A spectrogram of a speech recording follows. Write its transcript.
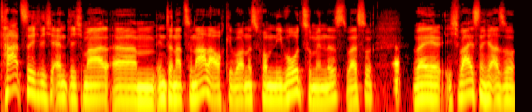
tatsächlich endlich mal ähm, internationaler auch geworden ist, vom Niveau zumindest, weißt du? Weil ich weiß nicht, also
